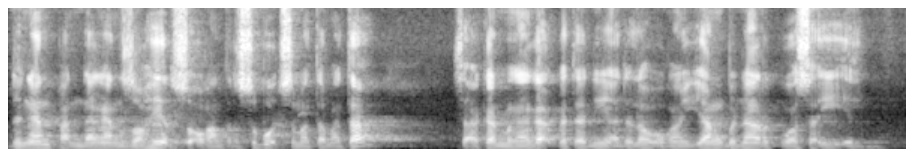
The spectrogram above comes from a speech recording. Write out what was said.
dengan pandangan zahir seorang tersebut semata-mata seakan menganggap kata ini adalah orang yang benar kuasai ilmu.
